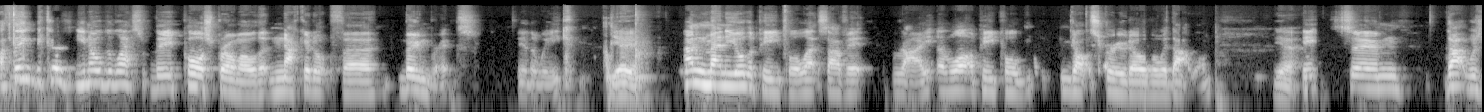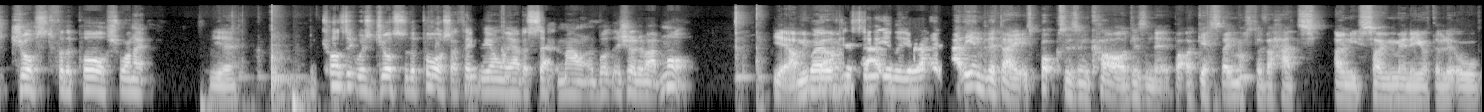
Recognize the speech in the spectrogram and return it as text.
I think because you know the last the Porsche promo that knackered up for Boom Bricks the other week, Yeah, yeah, and many other people. Let's have it right. A lot of people got screwed over with that one. yeah, It's um that was just for the Porsche, wasn't it? yeah. Because it was just for the Porsche, I think they only had a set amount, but they should have had more. Yeah, I mean, Well, but I mean, this at, at the end of the day, it's boxes and cards, isn't it? But I guess they must have had only so many of the little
